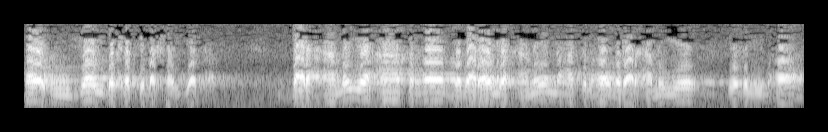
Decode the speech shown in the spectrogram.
تا اونجایی باشد که بشریت هست بر همه عقلها و برای همه نسلها و بر همه اقلیمها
